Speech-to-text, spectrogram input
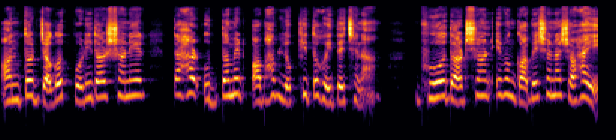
অন্তর্জগৎ পরিদর্শনের তাহার উদ্যমের অভাব লক্ষিত হইতেছে না। ভুয়ো দর্শন এবং গবেষণা সহায়ে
